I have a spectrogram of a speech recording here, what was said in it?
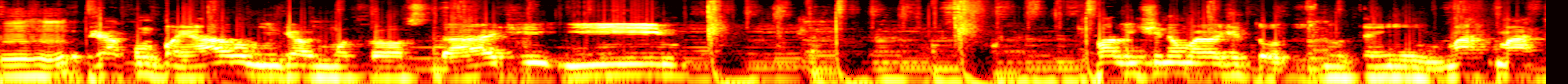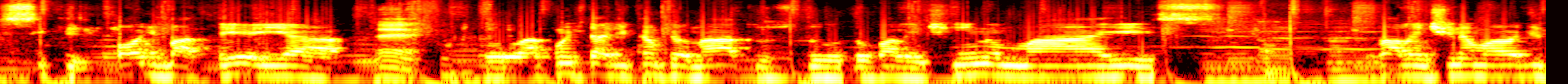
Uhum. já acompanhava o Mundial de Moto Velocidade e Valentino é o maior de todos. Não tem Mark Marques que pode bater aí a, É. a quantidade de campeonatos do, do Valentino, mas Valentino é o maior de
